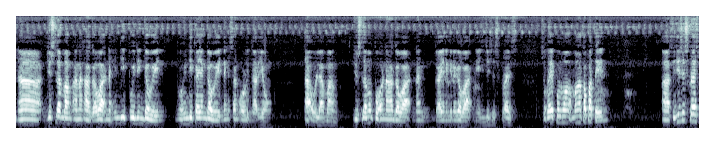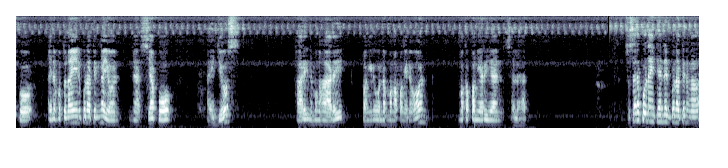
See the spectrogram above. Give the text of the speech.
na Diyos lamang ang nakagawa na hindi pwedeng gawin o hindi kayang gawin ng isang ordinaryong tao lamang. Diyos lamang po ang nakagawa ng gaya ng ginagawa ni Jesus Christ. So kaya po mga, mga kapatid, ah, si Jesus Christ po ay napatunayan po natin ngayon na siya po ay Diyos, hari ng mga hari, Panginoon ng mga Panginoon, makapangyarihan sa lahat. So sana po naintindihan po natin ang,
